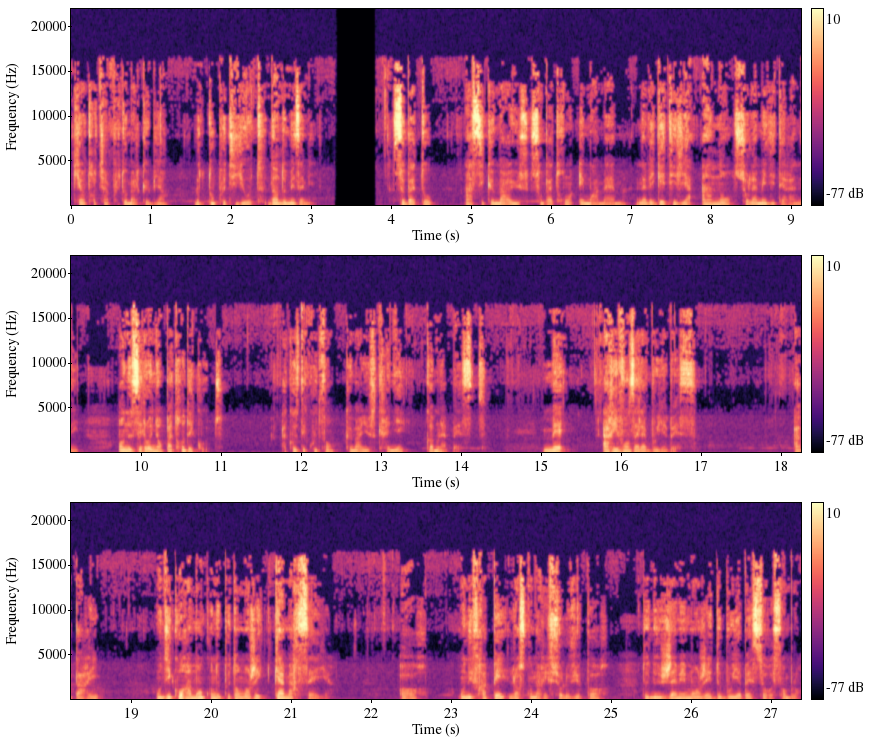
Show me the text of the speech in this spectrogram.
qui entretient plutôt mal que bien le tout petit yacht d'un de mes amis. Ce bateau, ainsi que Marius, son patron et moi-même, naviguait il y a un an sur la Méditerranée, en ne s'éloignant pas trop des côtes, à cause des coups de vent que Marius craignait comme la peste. Mais arrivons à la bouillabaisse. À Paris, on dit couramment qu'on ne peut en manger qu'à Marseille. Or, on est frappé, lorsqu'on arrive sur le vieux port, de ne jamais manger de bouillabaisse se ressemblant.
